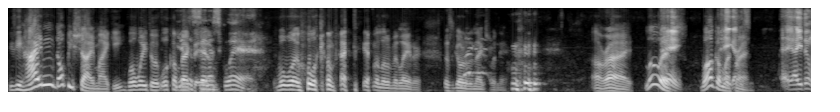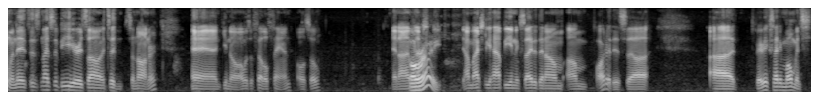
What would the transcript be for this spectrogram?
Is he hiding? Don't be shy, Mikey. We'll wait till we'll come You're back to center him. square. We'll, we'll, we'll come back to him a little bit later. Let's go to the next one there. All right, Lewis. Hey. Welcome, hey, my guys. friend. Hey, how you doing? It's, it's nice to be here. It's uh, it's, a, it's an honor, and you know, I was a fellow fan also, and I'm All actually, right. I'm actually happy and excited that I'm I'm part of this. Uh, uh, very exciting moments.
